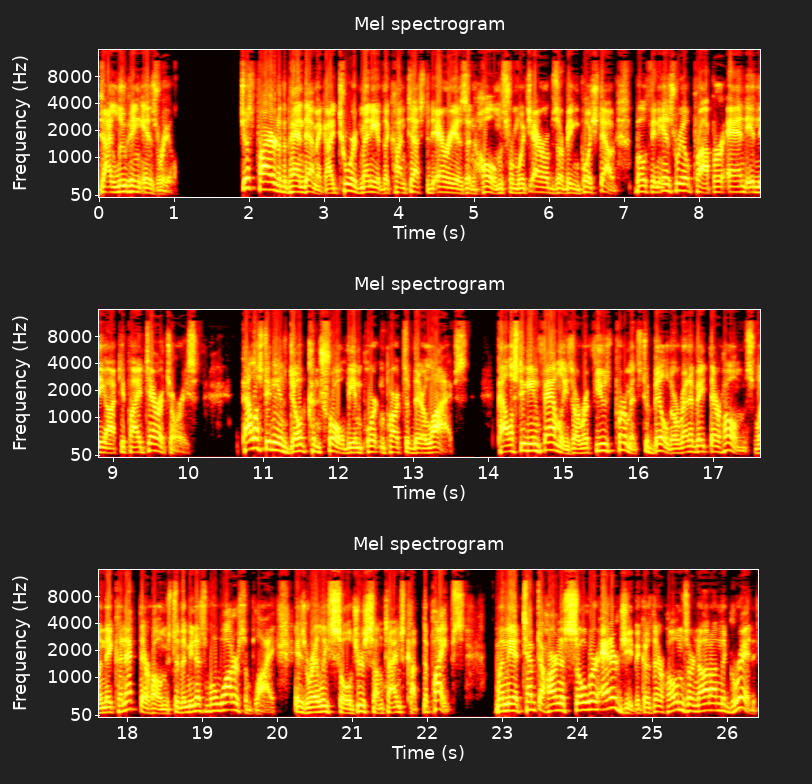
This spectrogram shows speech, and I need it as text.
diluting Israel. Just prior to the pandemic, I toured many of the contested areas and homes from which Arabs are being pushed out, both in Israel proper and in the occupied territories. Palestinians don't control the important parts of their lives. Palestinian families are refused permits to build or renovate their homes. When they connect their homes to the municipal water supply, Israeli soldiers sometimes cut the pipes. When they attempt to harness solar energy because their homes are not on the grid,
